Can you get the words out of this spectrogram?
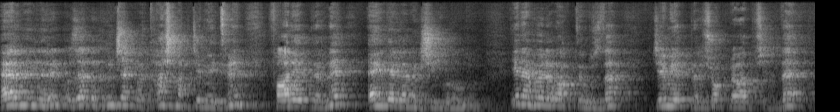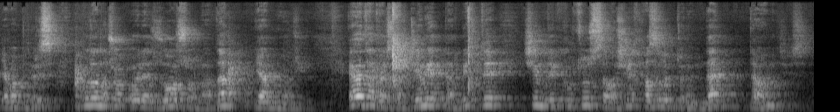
Ermenilerin özellikle Hınçak ve Taşnak Cemiyeti'nin faaliyetlerini engellemek için kuruldu. Yine böyle baktığımızda cemiyetleri çok rahat bir şekilde yapabiliriz. Buradan da çok öyle zor sorular da gelmiyor. Evet arkadaşlar cemiyetler bitti. Şimdi Kurtuluş Savaşı hazırlık döneminden devam edeceğiz.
